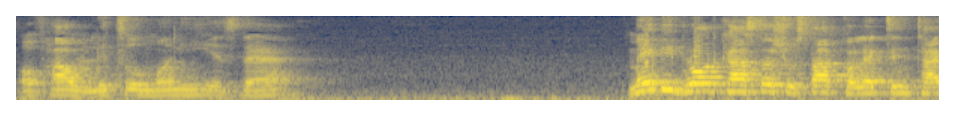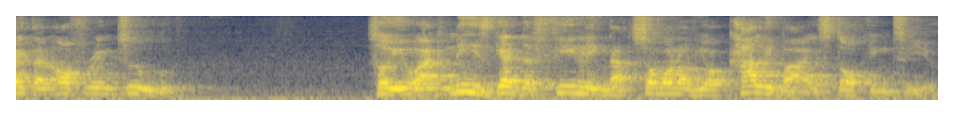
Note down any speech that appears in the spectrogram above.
of how little money is there? Maybe broadcasters should start collecting tithe and offering too. So you at least get the feeling that someone of your caliber is talking to you.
